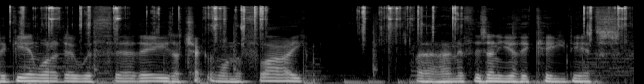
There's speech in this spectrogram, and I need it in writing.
And again, what I do with uh, these, I check them on the fly. Uh, and if there's any other key dates,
